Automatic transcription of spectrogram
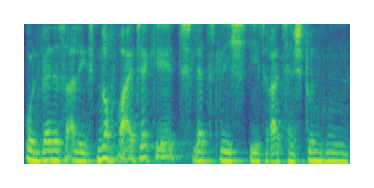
Und wenn es allerdings noch weiter geht, letztlich die 13 Stunden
